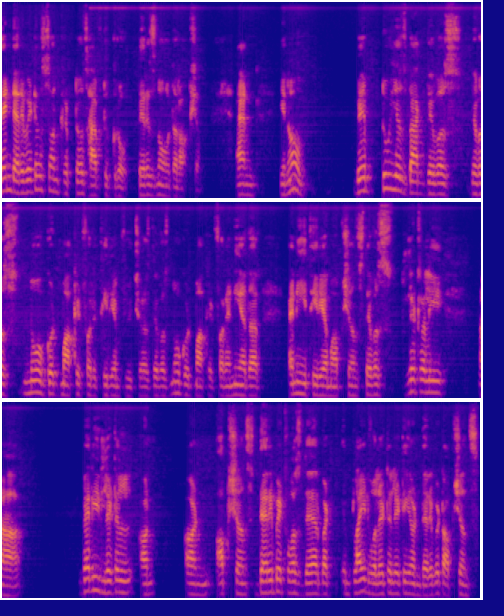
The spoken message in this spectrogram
then derivatives on cryptos have to grow. There is no other option. And you know, we- two years back there was there was no good market for Ethereum futures. There was no good market for any other any Ethereum options. There was literally uh, very little on on options. Deribit was there, but implied volatility on Deribit options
